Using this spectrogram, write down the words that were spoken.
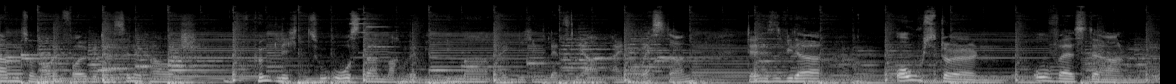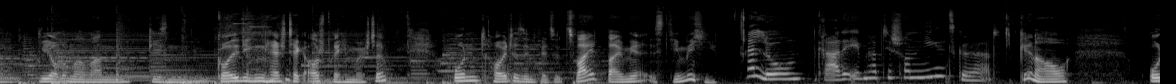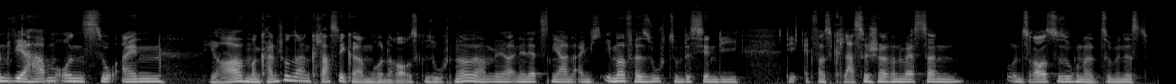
zusammen zur neuen Folge der Cine Couch. Pünktlich zu Ostern machen wir wie immer eigentlich in den letzten Jahren einen Western, denn es ist wieder Ostern, Ovestern, wie auch immer man diesen goldigen Hashtag aussprechen möchte. Und heute sind wir zu zweit. Bei mir ist die Michi. Hallo, gerade eben habt ihr schon Nils gehört. Genau. Und wir haben uns so einen, ja, man kann schon sagen, Klassiker im Grunde rausgesucht. Ne? Wir haben ja in den letzten Jahren eigentlich immer versucht, so ein bisschen die, die etwas klassischeren Western uns rauszusuchen, also zumindest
